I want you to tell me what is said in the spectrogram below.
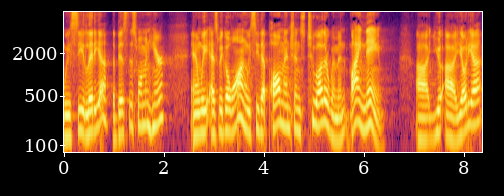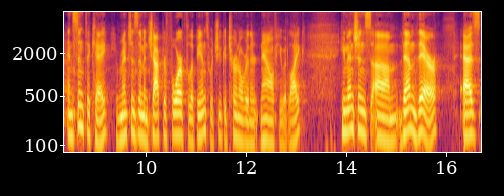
We see Lydia, the businesswoman here, and we, as we go on, we see that Paul mentions two other women by name, uh, uh, Euodia and Syntyche. He mentions them in chapter 4 of Philippians, which you could turn over there now if you would like. He mentions um, them there as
